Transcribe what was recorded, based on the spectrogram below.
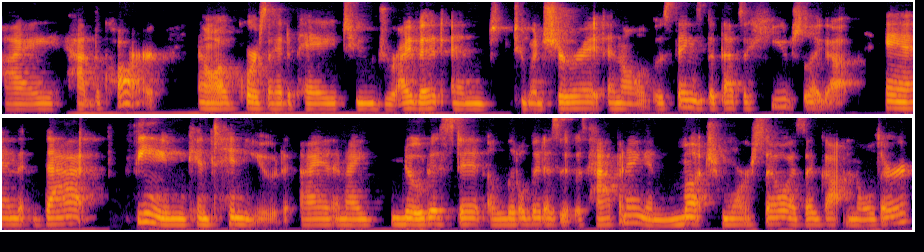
I had the car. Now, of course, I had to pay to drive it and to insure it and all of those things, but that's a huge leg up. And that theme continued. I, and I noticed it a little bit as it was happening, and much more so as I've gotten older.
